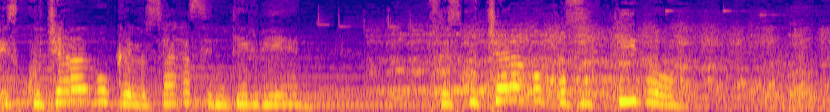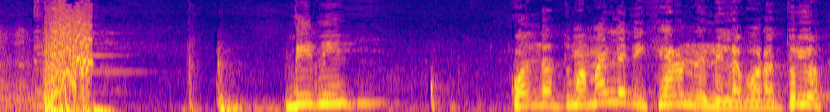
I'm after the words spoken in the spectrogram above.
escuchar algo que los haga sentir bien. Pues escuchar algo positivo. Vivi, cuando a tu mamá le dijeron en el laboratorio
